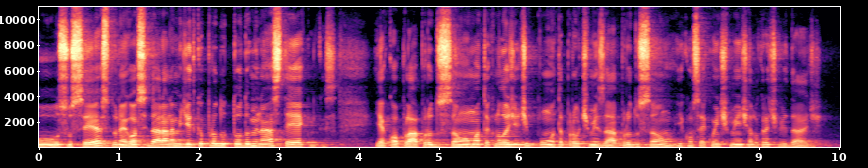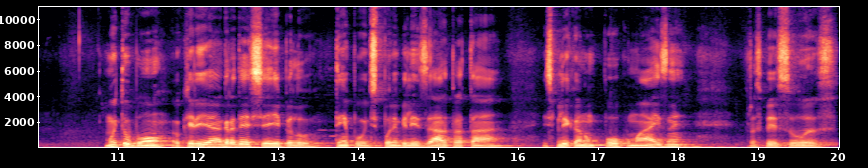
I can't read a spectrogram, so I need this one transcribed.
o sucesso do negócio se dará na medida que o produtor dominar as técnicas e acoplar a produção a uma tecnologia de ponta para otimizar a produção e, consequentemente, a lucratividade. Muito bom. Eu queria agradecer pelo tempo disponibilizado para estar tá explicando um pouco mais, né, para as pessoas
